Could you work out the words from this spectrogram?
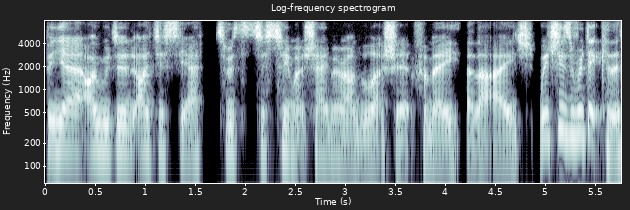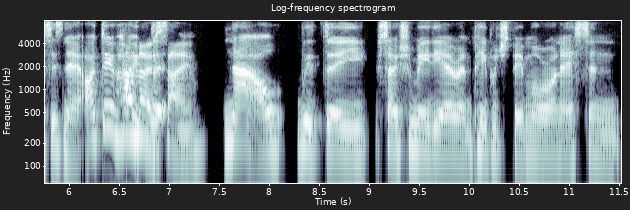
but yeah, I would. I just yeah, it was just too much shame around all that shit for me at that age, which is ridiculous, isn't it? I do hope I know, that same. now with the social media and people just being more honest and.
